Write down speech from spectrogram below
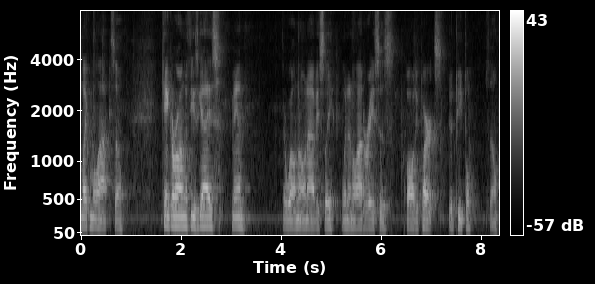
like them a lot. So can't go wrong with these guys, man. They're well known, obviously, winning a lot of races, quality parts, good people. So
